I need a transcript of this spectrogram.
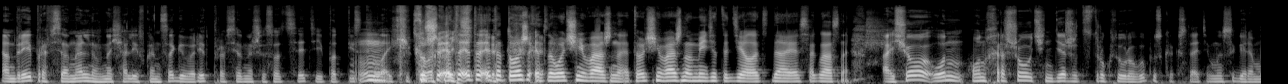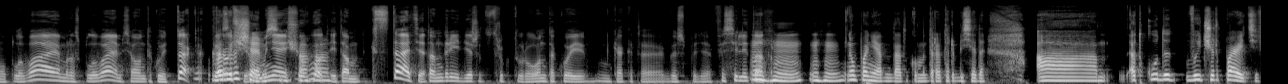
Андрей профессионально в начале и в конце говорит про все наши соцсети и подписки, mm. лайки, Слушай, это, это, это тоже, это очень важно, это очень важно уметь это делать, да, я согласна. А еще он, он хорошо очень держит структуру выпуска, кстати, мы с Игорем уплываем, расплываемся, он такой, так, короче, у меня еще ага. вот, и там, кстати, Андрей держит структуру, он такой, как это, господи, фасилитатор. Угу, угу. Ну, понятно, да, такой модератор беседы. А откуда вы черпаете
